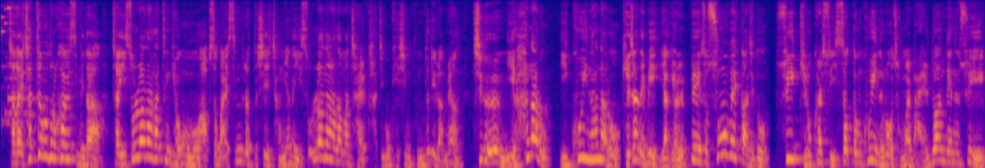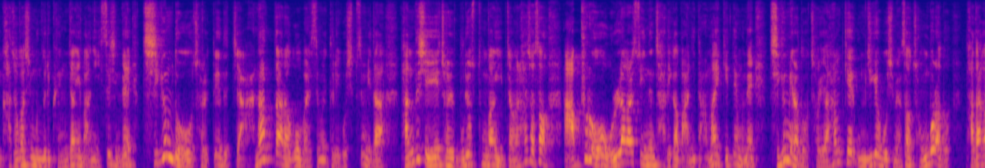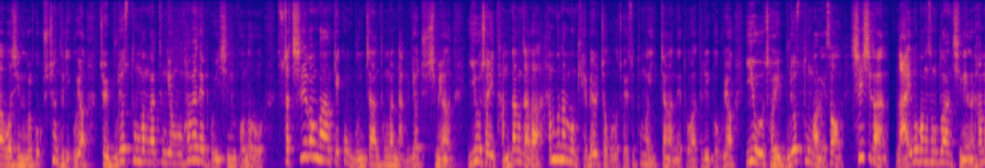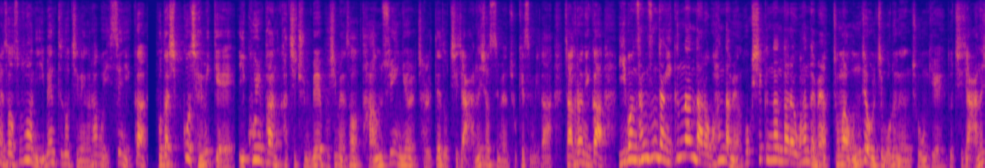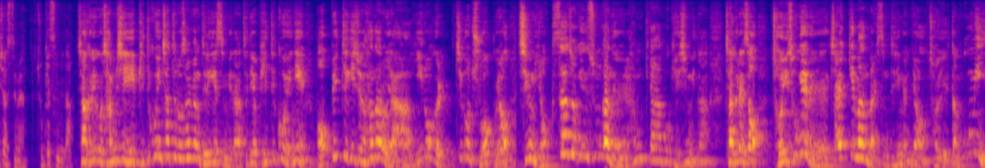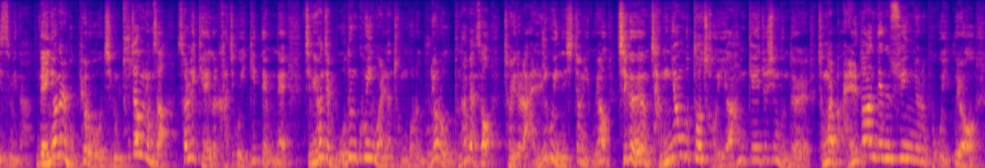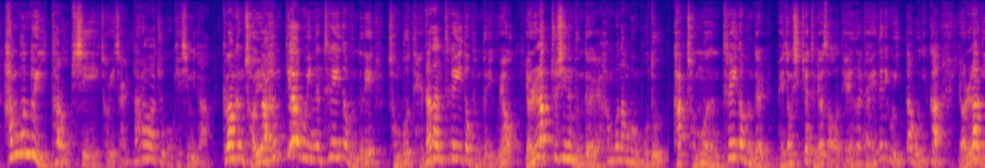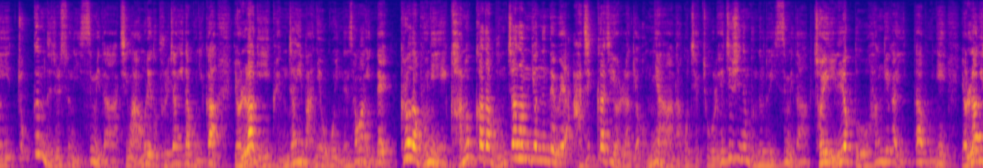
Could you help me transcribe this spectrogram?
자, 다시 차트 보도록 하겠습니다. 자, 이 솔라나 같은 경우 앞서 말씀드렸듯이 작년에 이 솔라나 하나만 잘 가지고 계신 분들이라면 지금 이 하나로, 이 코인 하나로 계좌 대비 약 10배에서 20배까지도 수익 기록할 수 있었던 코인으로 정말 말도 안 되는 수익 가져가신 분들이 굉장히 많이 있으신데 지금도 절대 늦지 않았다라고 말씀을 드리고 싶습니다. 반드시 저희 무료 소통방에 입장을 하셔서 앞으로 올라갈 수 있는 자리가 많이 남아있기 때문에 지금이라도 저희와 함께 움직여 보시면서 정보라도 받아가 보시는 걸꼭 추천드리고요. 저희 무료 소통방 같은 경우 화면에 보이시는 번호로 숫자 7번과 함께 꼭 문자 한 통만 남겨주시면 이후 저희 담당자가 한분 한분 개별적으로 저희 소통방 입장 안내 도와드릴 거고요. 이후 저희 무료 소통방에서 실시간 라이브 방송 또한 진행을 하면서 소소한 이벤트도 진행을 하고 있으니까 보다 쉽고 재밌게 이 코인판 같이 준비해 보시면서 다음 수익률 절대 놓치지 않으셨으면 좋겠습니다. 자, 그러니까 이번 상승장이 끝난다라고 한다면 혹시 끝난다라고 한다면 정말 언제 올지 모르는 좋은 기회 놓치지 않으셨으면 좋겠습니다. 자, 그리고 잠시 비트코인 차트로 설명드리겠습니다. 드디어 비트코인이 업비트 기준 하나로 약 1억을 찍어 주었고요. 지금 역사적인 순간을 함께 하고 계십니다. 자, 그래서 저희 소개를 짧게만 말씀드리면요. 저희 일단 꿈이 있습니다. 내년을 목표로 지금 투자운용사 설립 계획을 가지고 있기 때문에 지금 현재 모든 코인 관련 정보를 무료로 오픈하면서 저희를 알리고 있는 시점이고요. 지금 작년부터 저희와 함께 해주신 분들 정말 말도 안 되는 수익률을 보고 있고요. 한 분도 이탈 없이 저희 잘 따라와 주고 계십니다. 그만큼 저희와 함께하고 있는 트레이더 분들이 전부 대단한 트레이더 분들이고요. 연락 주시는 분들 한분 한 분 모두 각 전문 트레이더 분들 배정시켜 드려서 대응을 다 해드리고 있다 보니까 연락이 조금 늦을 수는 있습니다. 지금 아무래도 불장이다 보니까 연락이 굉장히 많이 오고 있는 상황인데 그러다 보니 간혹 가다 문자 남겼는데 왜 아직까지 연락이 없냐라고 재촉을 해주시는 분들도 있습니다. 저희 인력도 한계가 있다 보니 연락이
